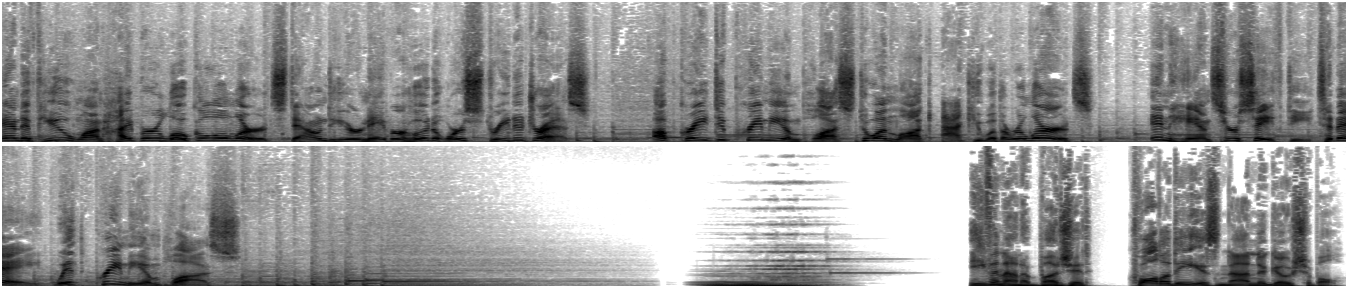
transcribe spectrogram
And if you want hyper local alerts down to your neighborhood or street address, upgrade to Premium Plus to unlock AccuWeather alerts. Enhance your safety today with Premium Plus. Even on a budget, quality is non-negotiable.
